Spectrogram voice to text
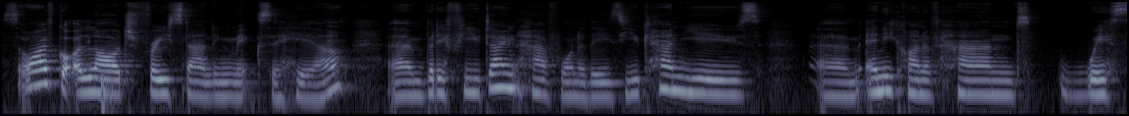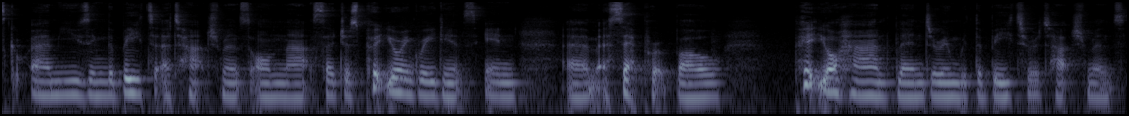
So I've got a large freestanding mixer here, um, but if you don't have one of these, you can use um, any kind of hand whisk um, using the beater attachments on that. So just put your ingredients in um, a separate bowl, put your hand blender in with the beater attachments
